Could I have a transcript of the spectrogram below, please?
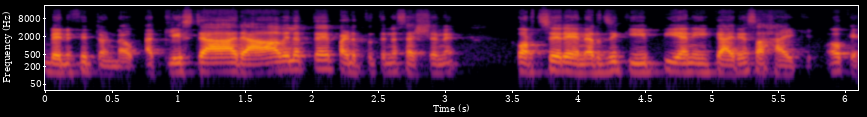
ബെനിഫിറ്റ് ഉണ്ടാവും. അറ്റ്ലീസ്റ്റ് ആ രാവിലത്തെ പഠിത്തത്തിന്റെ സെഷന് കുറച്ചൊരു എനർജി കീപ്പ് ചെയ്യാൻ ഈ കാര്യം സഹായിക്കും. ഓക്കെ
